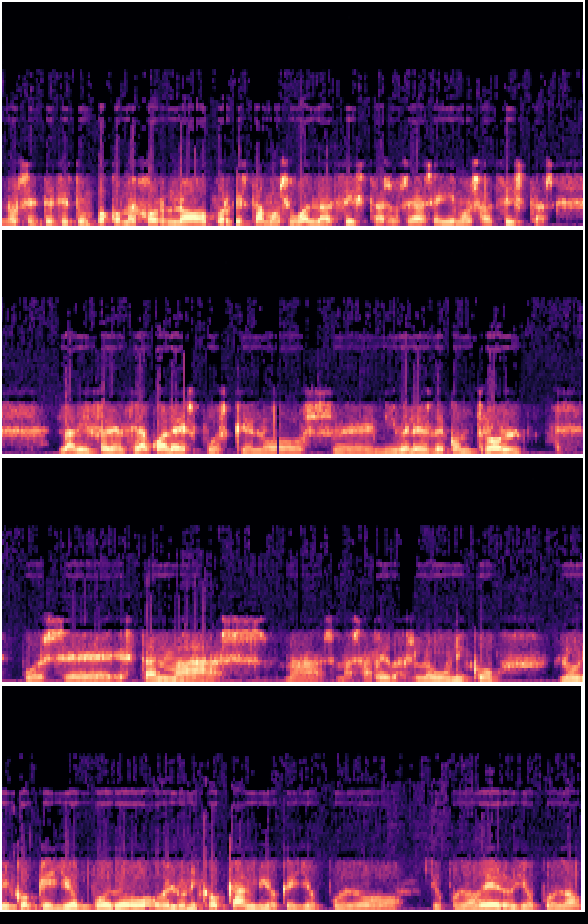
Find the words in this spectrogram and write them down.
no sé, decirte un poco mejor no, porque estamos igual de alcistas, o sea, seguimos alcistas. La diferencia cuál es, pues que los eh, niveles de control, pues eh, están más, más, más arriba. Es lo único, lo único que yo puedo, o el único cambio que yo puedo, yo puedo ver o yo puedo,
